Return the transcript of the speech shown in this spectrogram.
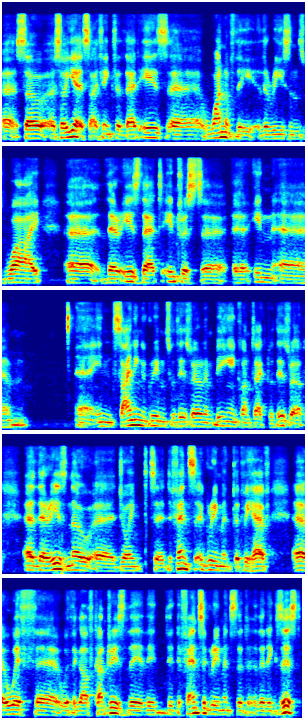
Uh, so, uh, so yes, I think that that is uh, one of the the reasons why uh, there is that interest uh, in um, uh, in signing agreements with Israel and being in contact with Israel. Uh, there is no uh, joint uh, defense agreement that we have uh, with uh, with the Gulf countries. The, the, the defense agreements that that exist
